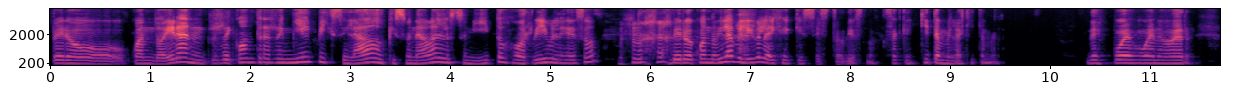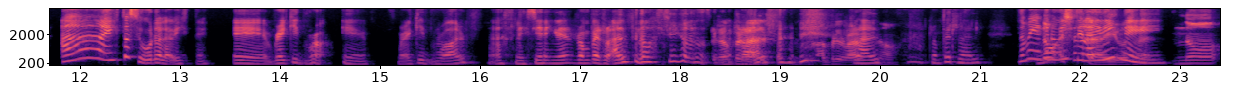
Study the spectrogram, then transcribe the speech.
pero cuando eran recontra re mil pixelados, que sonaban los soniditos horribles, eso. Pero cuando vi la película dije, ¿qué es esto? Dios, no, o sea, que quítamela, quítamela. Después, bueno, a ver. Ah, esto seguro la viste. Eh, Break It, eh, Break It Ralph, ah, le decía en inglés, Romper Ralph, no, tío, no sé. Romper Ralph, Romper Ralph, no. Romper Ralph. No me digas no, que no viste la, de Disney. no,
